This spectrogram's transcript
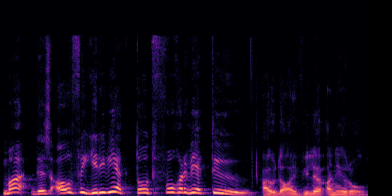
Maar dis al vir hierdie week. Tot volgende week toe. Hou daai wiele aan die rol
